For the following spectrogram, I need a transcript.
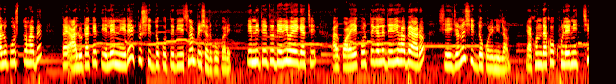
আলু পোস্ত হবে। তাই আলুটাকে তেলে নেড়ে একটু সিদ্ধ করতে দিয়েছিলাম প্রেশার কুকারে এমনিতেই তো দেরি হয়ে গেছে। আর কড়াইয়ে করতে গেলে দেরি হবে আরও সেই জন্য সিদ্ধ করে নিলাম। এখন দেখো খুলে নিচ্ছি।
